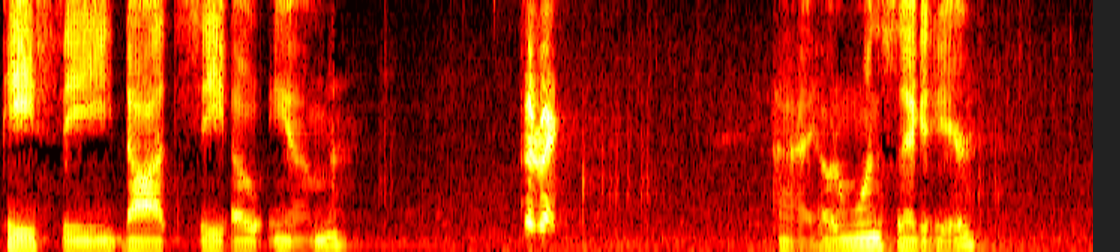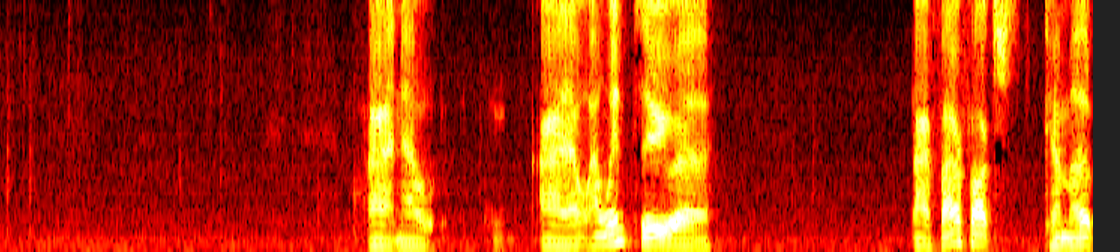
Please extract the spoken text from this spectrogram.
p c dot c o m. Correct. All right, hold on one second here. All right, now, all right, I, I went to uh, all right, Firefox come up,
